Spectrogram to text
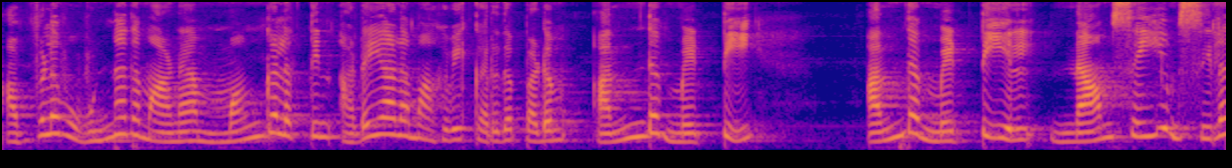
அவ்வளவு உன்னதமான மங்களத்தின் அடையாளமாகவே கருதப்படும் அந்த மெட்டி அந்த மெட்டியில் நாம் செய்யும் சில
